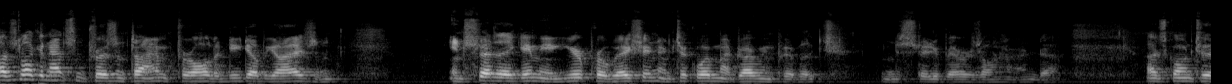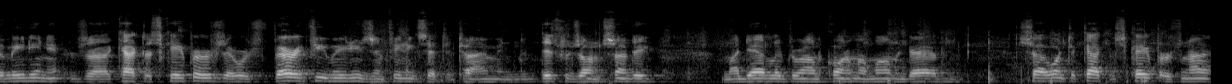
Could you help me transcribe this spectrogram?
I was looking at some prison time for all the DWIs, and instead they gave me a year probation and took away my driving privilege in the state of Arizona. And uh, I was going to a meeting. It was uh, Cactus Capers. There was very few meetings in Phoenix at the time, and this was on Sunday. My dad lived around the corner, my mom and dad. And so I went to Cactus Capers, and I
